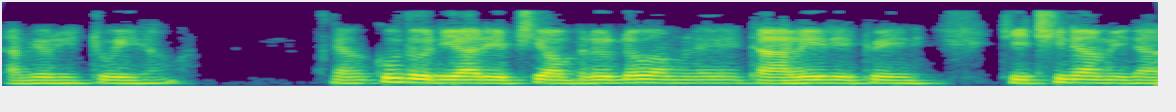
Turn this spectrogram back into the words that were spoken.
ဒါမျိုးတွေတွေးရမှာ။ကုသိုလ်တရားတွေဖြစ်အောင်ဘယ်လိုလုပ်ရမလဲဒါလေးတွေတွေးဒီဌိနမိတာ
